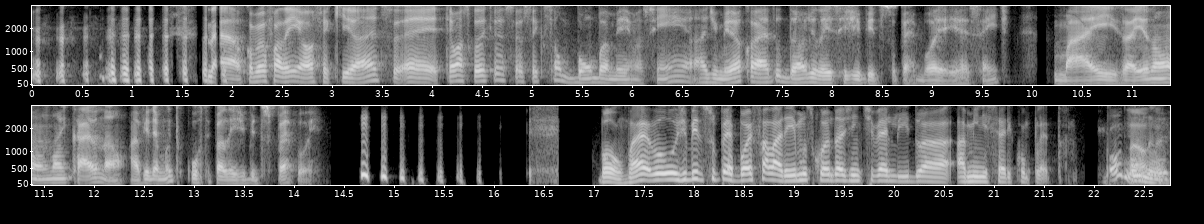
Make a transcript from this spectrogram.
não, como eu falei em off aqui antes, é, tem umas coisas que eu, eu sei que são bomba mesmo, assim. Admiro a coragem do Dão de ler esse gibi do Superboy aí recente. Mas aí eu não, não encaro, não. A vida é muito curta para ler gibi do Superboy. Bom, o gibi do Superboy falaremos quando a gente tiver lido a, a minissérie completa. Ou não, ou não. Né?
